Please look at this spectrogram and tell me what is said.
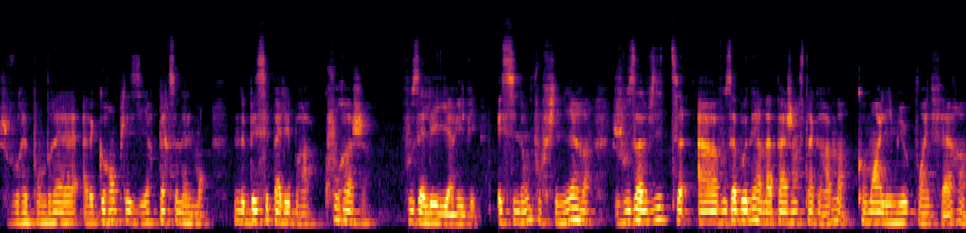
Je vous répondrai avec grand plaisir personnellement. Ne baissez pas les bras. Courage. Vous allez y arriver. Et sinon, pour finir, je vous invite à vous abonner à ma page Instagram, commentallermieux.fr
